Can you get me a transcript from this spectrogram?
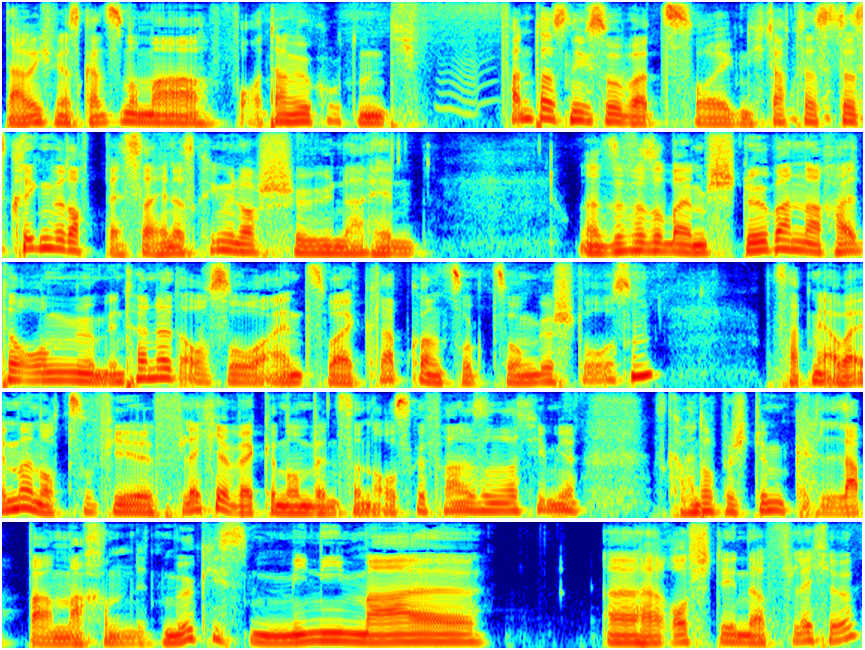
Da habe ich mir das Ganze nochmal vor Ort angeguckt und ich fand das nicht so überzeugend. Ich dachte, das, das kriegen wir doch besser hin, das kriegen wir doch schöner hin. Und dann sind wir so beim Stöbern nach Halterungen im Internet auf so ein, zwei Klappkonstruktionen gestoßen. Das hat mir aber immer noch zu viel Fläche weggenommen, wenn es dann ausgefahren ist. Und dachte ich mir, das kann man doch bestimmt klappbar machen, mit möglichst minimal äh, herausstehender Fläche.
